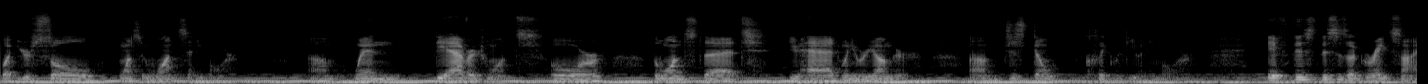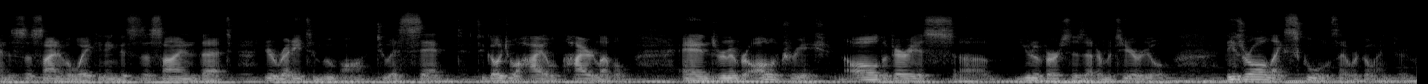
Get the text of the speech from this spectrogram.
what your soul wants it wants anymore. When the average ones or the ones that you had when you were younger um, just don't click with you anymore. If this this is a great sign, this is a sign of awakening. This is a sign that you're ready to move on, to ascend, to go to a high, higher level. And remember, all of creation, all the various um, universes that are material, these are all like schools that we're going through.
